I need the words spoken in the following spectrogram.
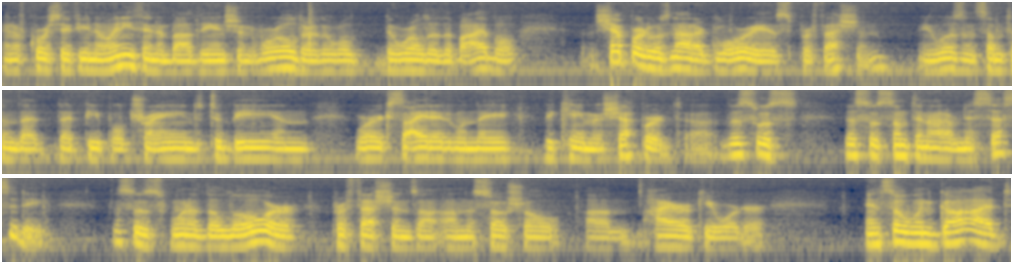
And of course, if you know anything about the ancient world or the world, the world of the Bible, shepherd was not a glorious profession. It wasn't something that, that people trained to be and were excited when they became a shepherd. Uh, this was this was something out of necessity. This was one of the lower professions on, on the social um, hierarchy order. And so when God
